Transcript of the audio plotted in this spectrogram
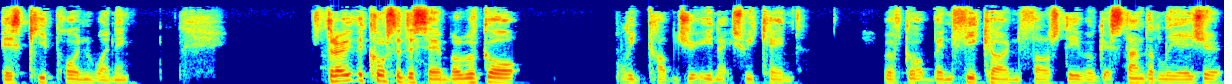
is keep on winning. Throughout the course of December, we've got League Cup duty next weekend. We've got Benfica on Thursday. We've got Standard Liège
